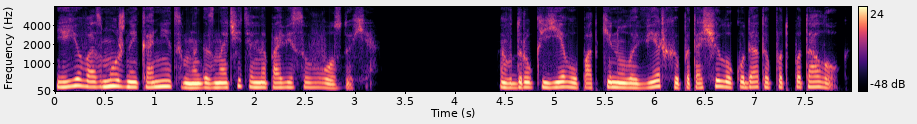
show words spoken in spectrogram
Ее возможный конец многозначительно повис в воздухе. Вдруг Еву подкинула вверх и потащила куда-то под потолок.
